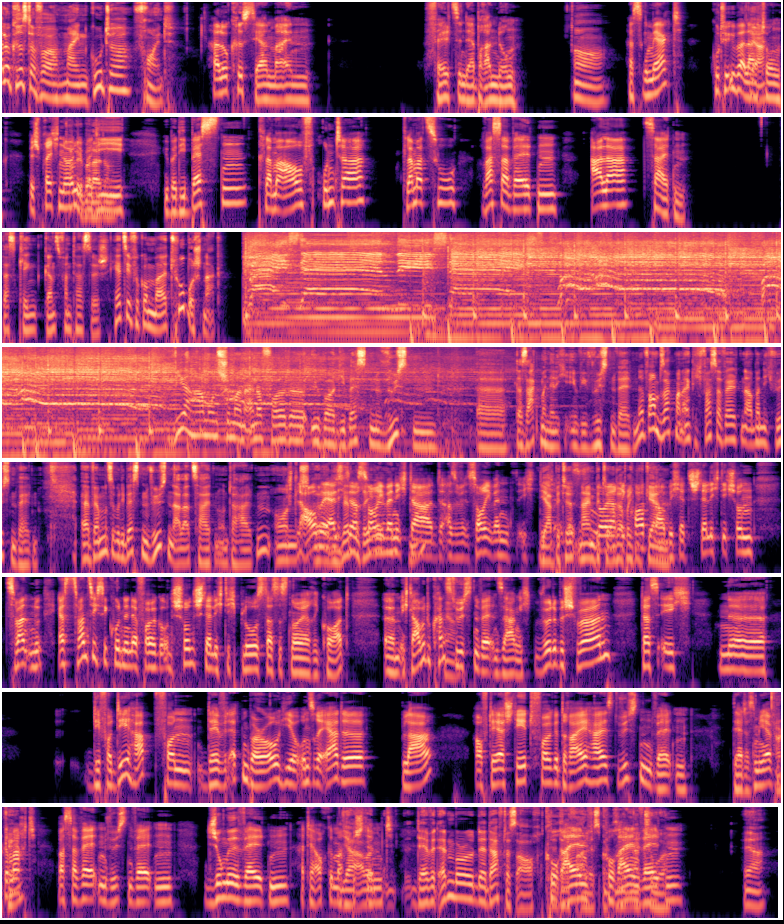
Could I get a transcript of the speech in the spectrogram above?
Hallo Christopher, mein guter Freund. Hallo Christian, mein Fels in der Brandung. Oh. Hast du gemerkt? Gute Überleitung. Ja. Wir sprechen heute über die, über die besten, Klammer auf, unter, Klammer zu, Wasserwelten aller Zeiten. Das klingt ganz fantastisch. Herzlich willkommen bei Turboschnack. Wir haben uns schon mal in einer Folge über die besten Wüsten äh, da sagt man ja nicht irgendwie Wüstenwelten. Ne? Warum sagt man eigentlich Wasserwelten, aber nicht Wüstenwelten? Äh, wir haben uns über die besten Wüsten aller Zeiten unterhalten. Und, ich glaube, äh, ehrlich gesagt, sorry, wenn ich da, hm? also sorry, wenn ich dich, Ja, bitte, nein, bitte, unterbrich mich gerne. glaube ich. Jetzt stelle ich dich schon 20, erst 20 Sekunden in der Folge und schon stelle ich dich bloß, das ist neuer Rekord. Ähm, ich glaube, du kannst ja. Wüstenwelten sagen. Ich würde beschwören, dass ich eine DVD hab von David Attenborough, hier Unsere Erde, bla, auf der steht Folge 3 heißt Wüstenwelten. Der hat das mir einfach okay. gemacht. Wasserwelten, Wüstenwelten, Dschungelwelten hat er auch gemacht, ja, bestimmt. David Attenborough, der darf das auch. Korallen, Korallenwelten. Ja.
